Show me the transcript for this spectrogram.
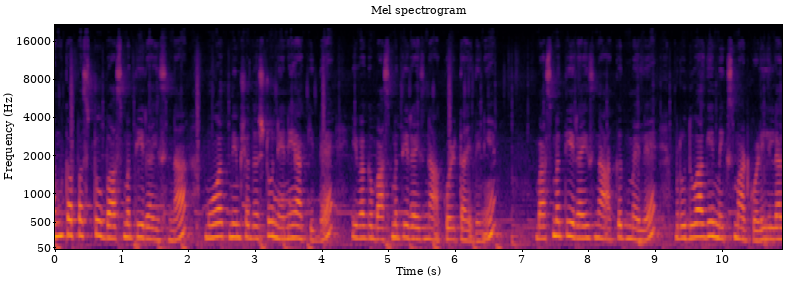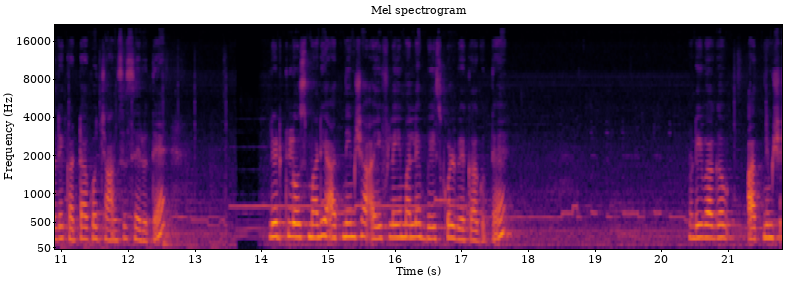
ಒಂದು ಕಪ್ಪಷ್ಟು ಬಾಸ್ಮತಿ ರೈಸ್ನ ಮೂವತ್ತು ನಿಮಿಷದಷ್ಟು ನೆನೆ ಹಾಕಿದ್ದೆ. ಇವಾಗ ಬಾಸ್ಮತಿ ರೈಸ್ನ ಹಾಕ್ಕೊಳ್ತಾ ಇದ್ದೀನಿ. ಬಾಸ್ಮತಿ ರೈಸ್ನ ಹಾಕಿದ್ಮೇಲೆ ಮೃದುವಾಗಿ ಮಿಕ್ಸ್ ಮಾಡ್ಕೊಳ್ಳಿ, ಇಲ್ಲಾಂದರೆ ಕಟ್ಟಾಕೋ ಚಾನ್ಸಸ್ ಇರುತ್ತೆ. ಲಿಡ್ ಕ್ಲೋಸ್ ಮಾಡಿ ಹತ್ತು ನಿಮಿಷ ಐ ಫ್ಲೇಮಲ್ಲೇ ಬೇಯಿಸ್ಕೊಳ್ಬೇಕಾಗುತ್ತೆ. ನೋಡಿ ಇವಾಗ ಹತ್ತು ನಿಮಿಷ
